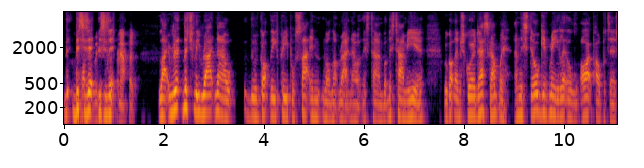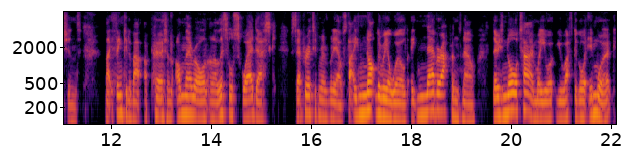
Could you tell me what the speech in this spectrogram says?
This What- is it this is it happen. Like literally right now, we've got these people sat in. Well, not right now at this time, but this time of year, we've got them square desks, haven't we? And they still give me little heart palpitations. Like thinking about a person on their own on a little square desk, separated from everybody else. That is not the real world. It never happens now. There is no time where you you have to go in work.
